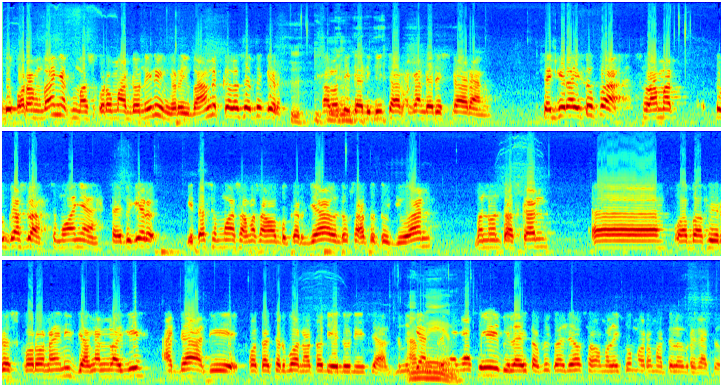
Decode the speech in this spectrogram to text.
hidup orang banyak. Masuk Ramadan ini ngeri banget kalau saya pikir. Kalau tidak dibicarakan dari sekarang. Saya kira itu Pak. Selamat tugas lah semuanya. Saya pikir kita semua sama-sama bekerja untuk satu tujuan menuntaskan uh, wabah virus corona ini jangan lagi ada di kota Cirebon atau di Indonesia. Demikian Amin. terima kasih. Bila topik Assalamualaikum warahmatullahi wabarakatuh.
